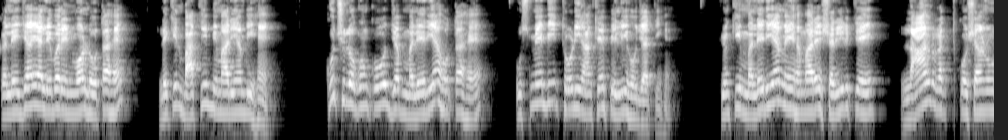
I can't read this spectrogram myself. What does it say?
कलेजा या लिवर इन्वॉल्व होता है लेकिन बाकी बीमारियाँ भी हैं। कुछ लोगों को जब मलेरिया होता है उसमें भी थोड़ी आँखें पीली हो जाती हैं, क्योंकि मलेरिया में हमारे शरीर के लाल रक्त कोषाणु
